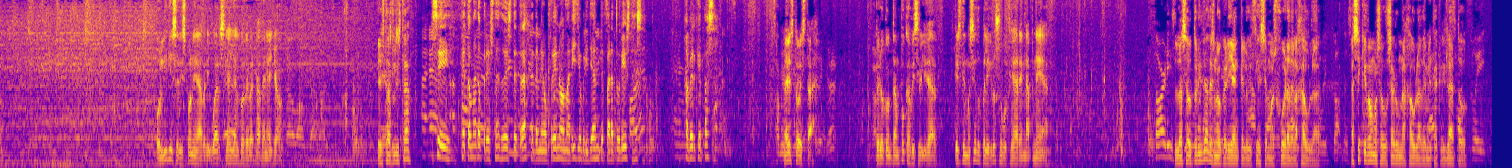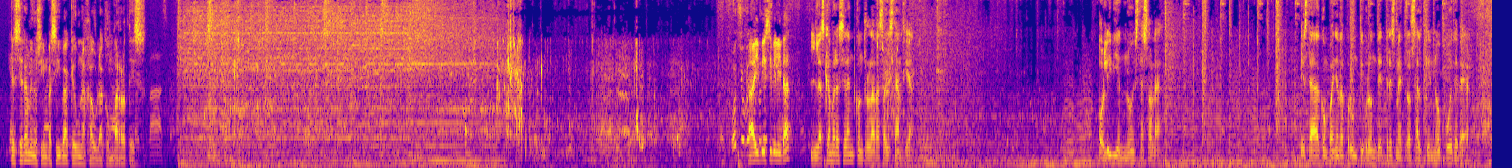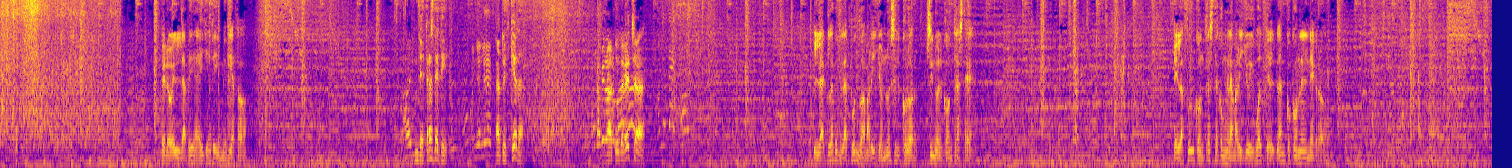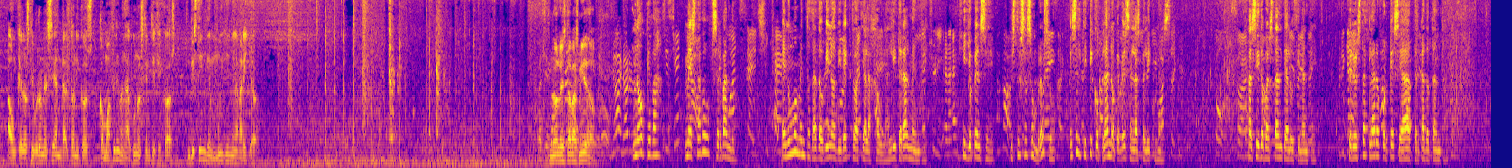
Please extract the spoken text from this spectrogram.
Olivia se dispone a averiguar si hay algo de verdad en ello. ¿Estás lista? Sí, he tomado prestado este traje de neopreno amarillo brillante para turistas. A ver qué pasa. Esto está. Pero con tan poca visibilidad, es demasiado peligroso bucear en apnea. Las autoridades no querían que lo hiciésemos fuera de la jaula, así que vamos a usar una jaula de metacrilato, que será menos invasiva que una jaula con barrotes. ¿Hay visibilidad? Las cámaras serán controladas a distancia. Olivia no está sola. Está acompañada por un tiburón de 3 metros al que no puede ver. Pero él la ve a ella de inmediato. Detrás de ti. A tu izquierda. A tu derecha. La clave del atuendo amarillo no es el color, sino el contraste. El azul contrasta con el amarillo igual que el blanco con el negro. Aunque los tiburones sean daltónicos, como afirman algunos científicos, distinguen muy bien el amarillo. ¿No les dabas miedo? No, ¿qué va? Me estaba observando. En un momento dado vino directo hacia la jaula, literalmente. Y yo pensé, esto es asombroso. Es el típico plano que ves en las películas. Ha sido bastante alucinante. Pero está claro por qué se ha acercado tanto.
